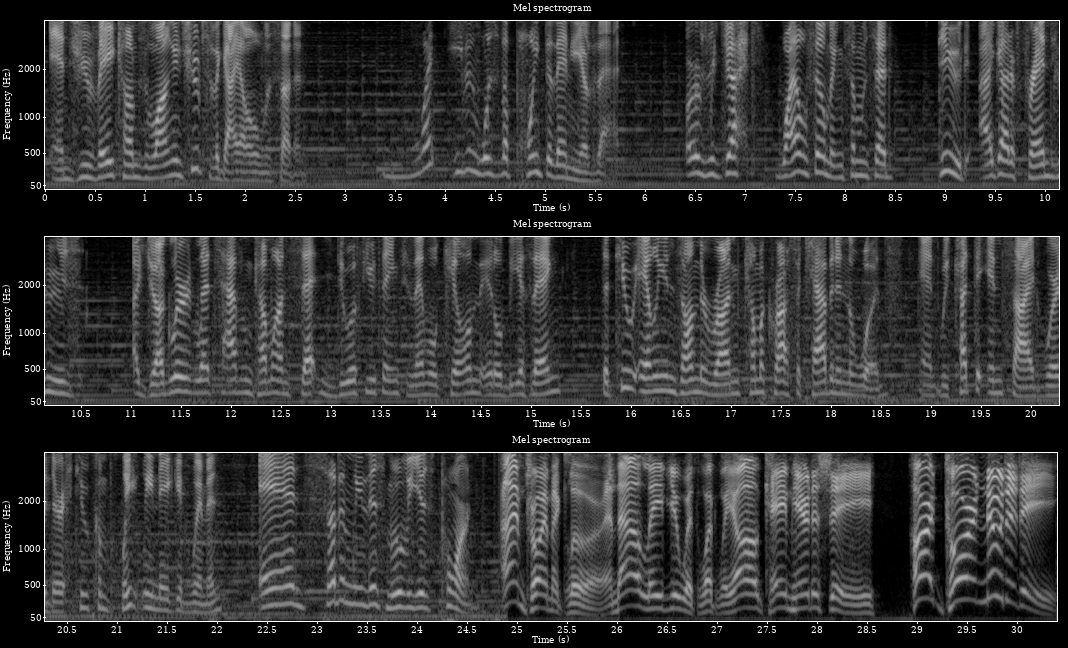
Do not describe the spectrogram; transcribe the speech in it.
And Jouvet comes along and shoots the guy all of a sudden. What even was the point of any of that? Or is it just, while filming, someone said, Dude, I got a friend who's a juggler, let's have him come on set and do a few things and then we'll kill him, it'll be a thing? The two aliens on the run come across a cabin in the woods, and we cut to inside where there are two completely naked women, and suddenly this movie is porn. I'm Troy McClure, and I'll leave you with what we all came here to see hardcore nudity!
